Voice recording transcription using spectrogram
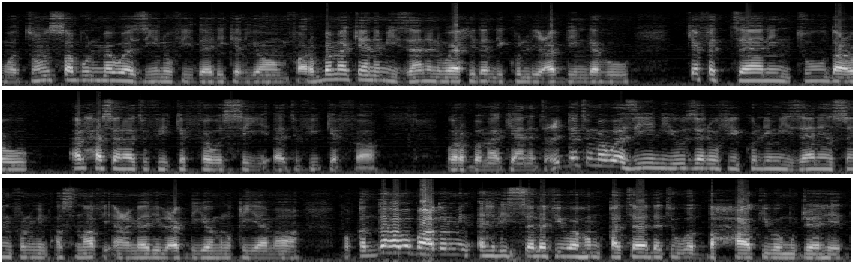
وتنصب الموازين في ذلك اليوم فربما كان ميزانا واحدا لكل عبد له. كفتان توضع الحسنات في كفة والسيئات في كفة وربما كانت عدة موازين يوزن في كل ميزان صنف من أصناف أعمال العبد يوم القيامة. وقد ذهب بعض من أهل السلف وهم قتادة والضحاك ومجاهد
